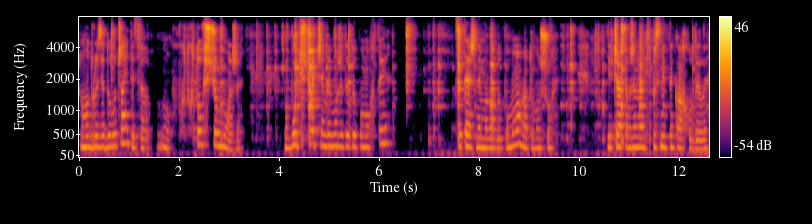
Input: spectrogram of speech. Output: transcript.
Тому, друзі, долучайтеся, ну, хто що може. Будь-що, чим ви можете допомогти, це теж немала допомога, тому що дівчата вже навіть по смітниках ходили.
